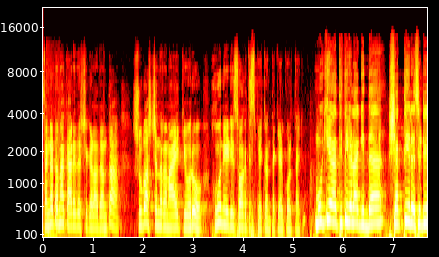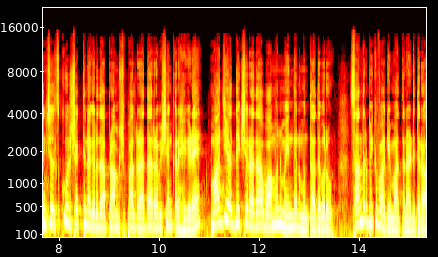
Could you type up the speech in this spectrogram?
ಸಂಘಟನಾ ಕಾರ್ಯದರ್ಶಿಗಳಾದಂಥ ಸುಭಾಷ್ ಚಂದ್ರ ನಾಯಕ್ ಇವರು ಹೂ ನೀಡಿ ಸ್ವಾಗತಿಸಬೇಕು ಅಂತ ಕೇಳ್ಕೊಳ್ತಾ ಇದ್ದೀನಿ. ಮುಖ್ಯ ಅತಿಥಿಗಳಾಗಿದ್ದ ಶಕ್ತಿ ರೆಸಿಡೆನ್ಷಿಯಲ್ ಸ್ಕೂಲ್ ಶಕ್ತಿನಗರದ ಪ್ರಾಂಶುಪಾಲರಾದ ರವಿಶಂಕರ್ ಹೆಗಡೆ ಮಾಜಿ ಅಧ್ಯಕ್ಷರಾದ ವಾಮನ್ ಮೈಂದನ್ ಮುಂತಾದವರು ಸಾಂದರ್ಭಿಕವಾಗಿ ಮಾತನಾಡಿದರು.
